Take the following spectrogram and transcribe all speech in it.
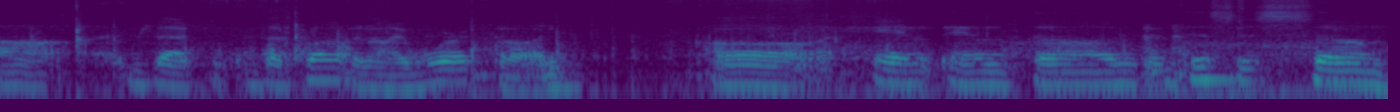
uh, that, that Rob and I worked on. Uh, and and uh, this is um,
